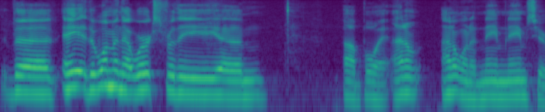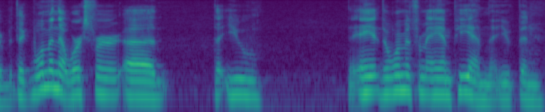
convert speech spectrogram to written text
the a, the woman that works for the. Um, oh boy, I don't I don't want to name names here, but the woman that works for uh, that you the a, the woman from AMPM that you've been.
